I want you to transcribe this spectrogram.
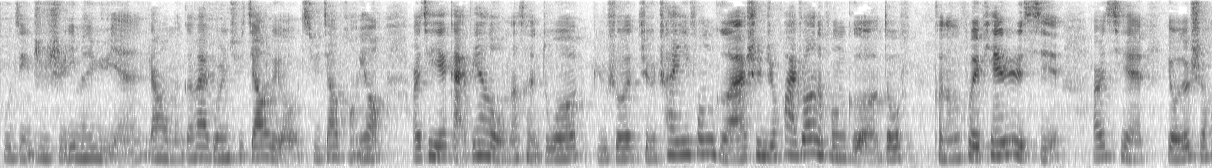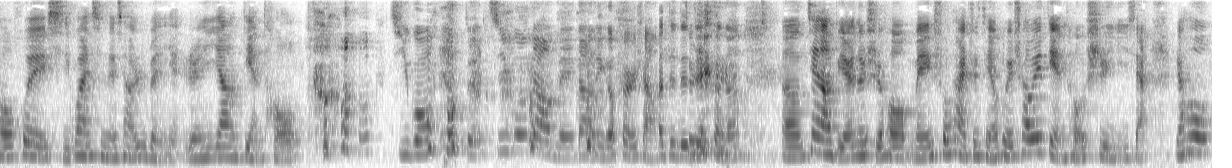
不仅只是一门语言，让我们跟外国人去交流、去交朋友，而且也改变了我们很多，比如说这个穿衣风格啊，甚至化妆的风格都可能会偏日系。而且有的时候会习惯性的像日本人一样点头，鞠躬。对，鞠躬倒没到那个份儿上啊对对对就是可能，嗯、见到别人的时候没说话之前会稍微点头示意一下，然后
